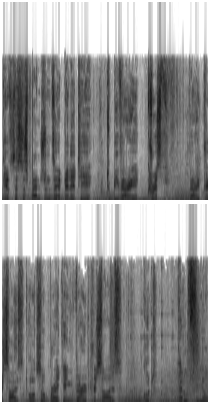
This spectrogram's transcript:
gives the suspension the ability to be very crisp, very precise, also braking very precise, good pedal feel.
